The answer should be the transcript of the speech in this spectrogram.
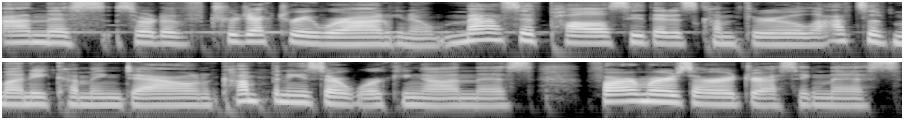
on this sort of trajectory we're on, you know, massive policy that has come through, lots of money coming down, companies are working on this, farmers are addressing this.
